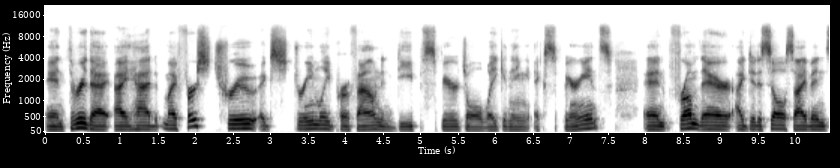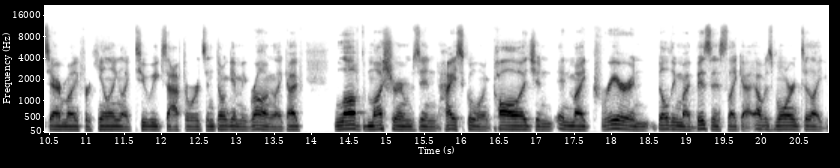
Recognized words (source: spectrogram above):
and through that, I had my first true, extremely profound and deep spiritual awakening experience. And from there, I did a psilocybin ceremony for healing like two weeks afterwards. And don't get me wrong, like I've loved mushrooms in high school and college and in my career and building my business. Like I, I was more into like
